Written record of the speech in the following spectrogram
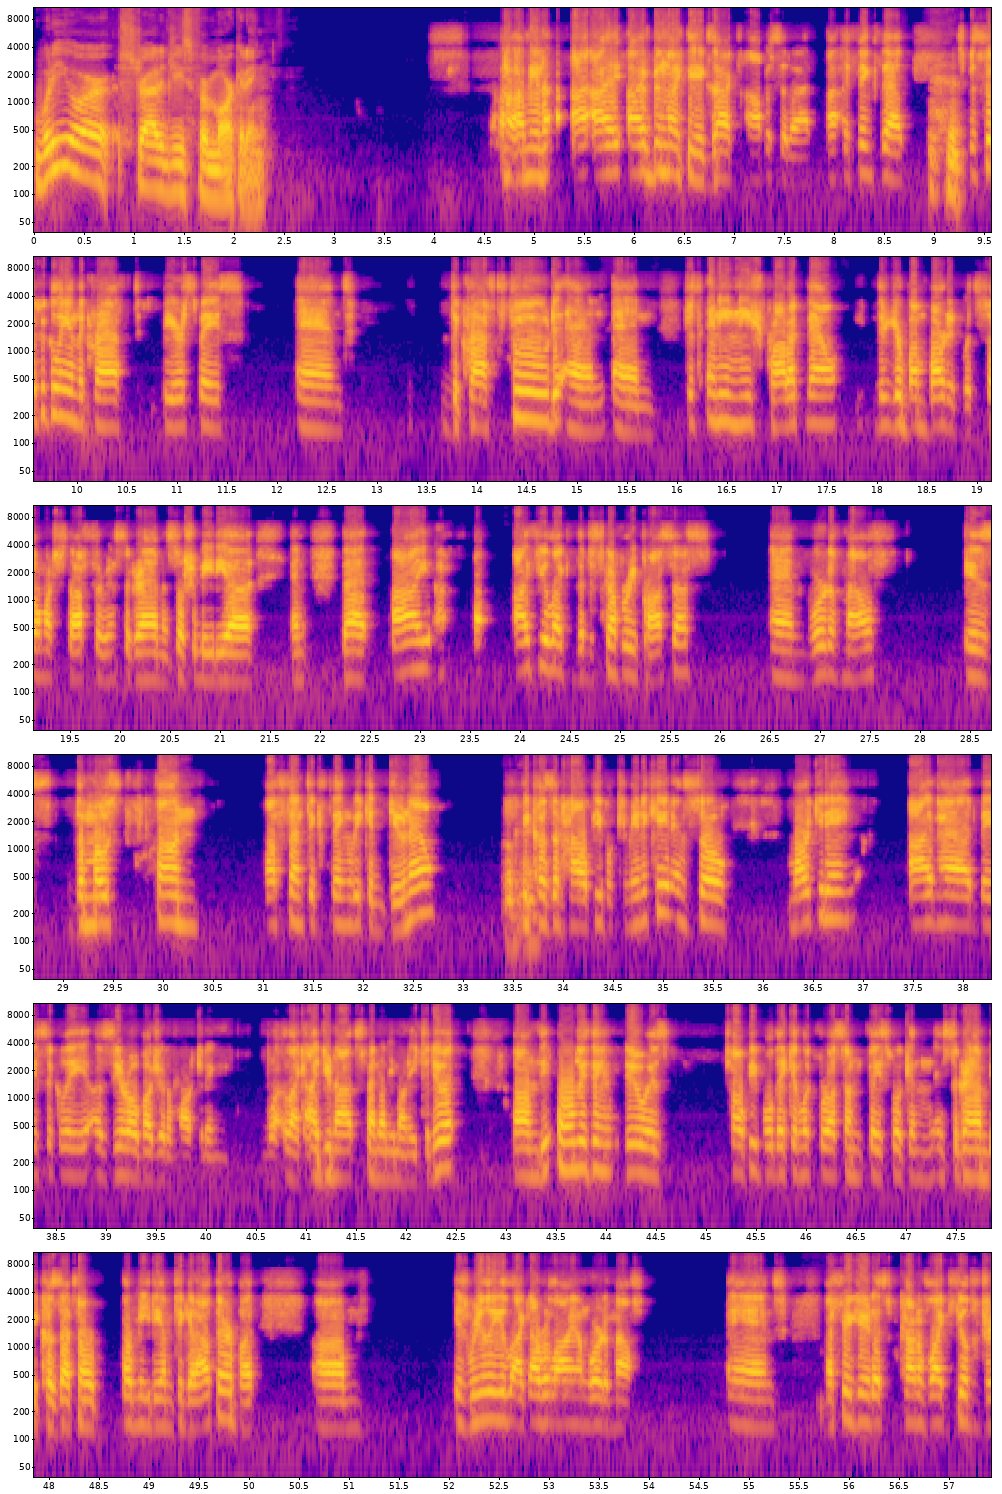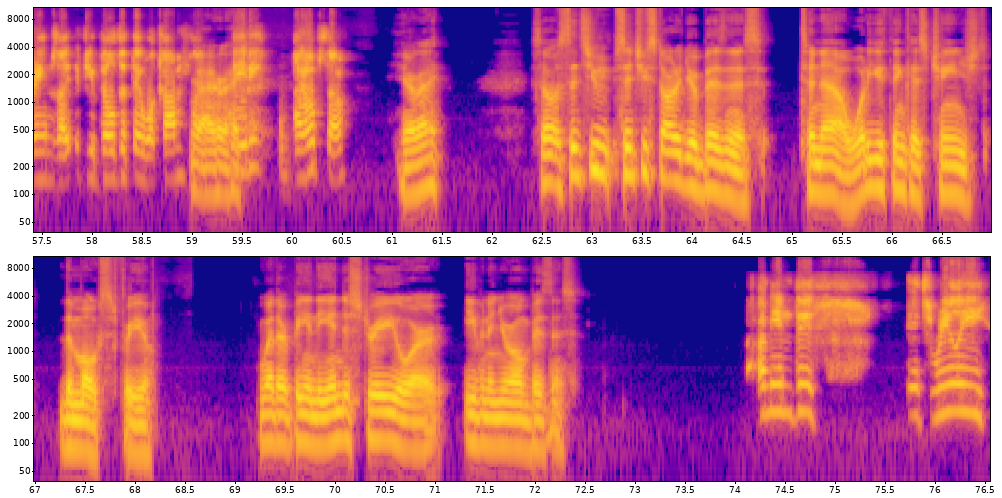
What are your strategies for marketing? I mean, I, I I've been like the exact opposite of that. I, I think that specifically in the craft beer space and the craft food and and just any niche product now you're bombarded with so much stuff through Instagram and social media and that I I feel like the discovery process and word of mouth is the most fun authentic thing we can do now Okay. because of how people communicate. And so, marketing, I've had basically a zero budget of marketing. Like, I do not spend any money to do it. Um, the only thing we do is tell people they can look for us on Facebook and Instagram because that's our, our medium to get out there. But um, is really like I rely on word of mouth. And I figured it's kind of like Field of Dreams. Like, if you build it, they will come. Right. Maybe. I hope so. You're right. So since you since you started your business to now, what do you think has changed the most for you? Whether it be in the industry or even in your own business. I mean, this it's really.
